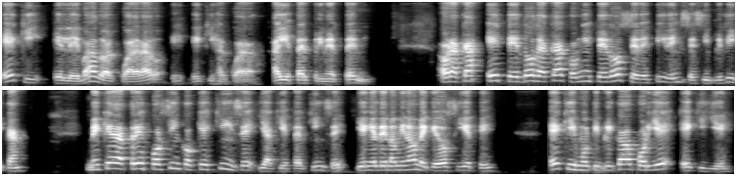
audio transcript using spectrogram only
X elevado al cuadrado es X al cuadrado. Ahí está el primer término. Ahora acá, este 2 de acá con este 2 se despiden, se simplifican. Me queda 3 por 5 que es 15 y aquí está el 15. Y en el denominador me quedó 7. X multiplicado por Y, XY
